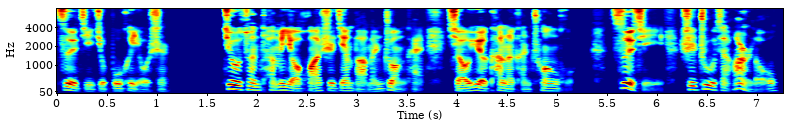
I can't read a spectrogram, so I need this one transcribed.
自己就不会有事。就算他们要花时间把门撞开，小月看了看窗户，自己是住在二楼，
